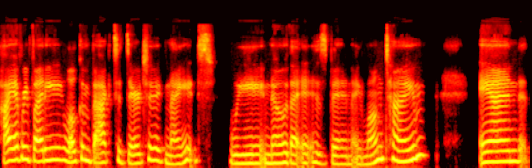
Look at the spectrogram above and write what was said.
Hi, everybody. Welcome back to Dare to Ignite. We know that it has been a long time, and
